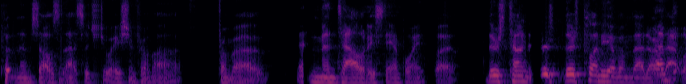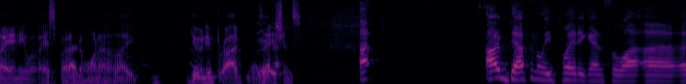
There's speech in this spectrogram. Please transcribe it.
putting themselves in that situation from a from a mentality standpoint. But there's ton there's there's plenty of them that are I'm- that way anyways. But I don't want to like do any broad generalizations. I've definitely played against a lot uh,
